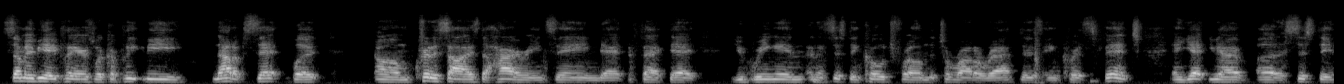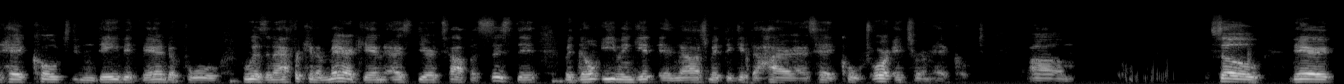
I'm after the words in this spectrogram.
some NBA players were completely not upset, but um, criticized the hiring, saying that the fact that you bring in an assistant coach from the Toronto Raptors in Chris Finch, and yet you have an assistant head coach in David Vanterpool, who is an African American, as their top assistant, but don't even get acknowledgement to get the hire as head coach or interim head coach. Um, so there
